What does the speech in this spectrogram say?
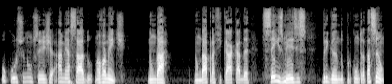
o curso não seja ameaçado novamente. Não dá. Não dá para ficar a cada seis meses brigando por contratação.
